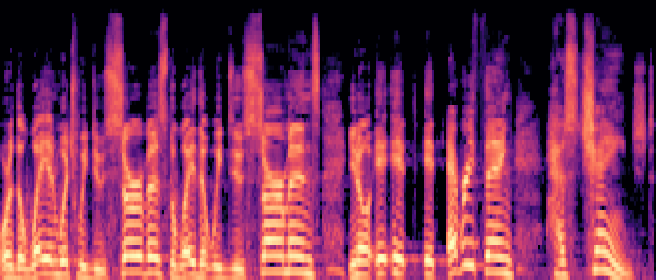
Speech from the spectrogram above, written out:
or the way in which we do service, the way that we do sermons, you know, it, it, it, everything has changed.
